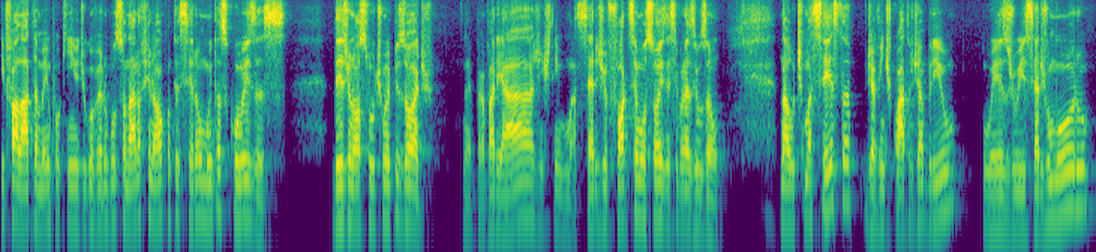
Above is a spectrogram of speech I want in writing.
e falar também um pouquinho de governo Bolsonaro, afinal aconteceram muitas coisas desde o nosso último episódio. Né? Para variar, a gente tem uma série de fortes emoções nesse Brasilzão. Na última sexta, dia 24 de abril, o ex-juiz Sérgio Moro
